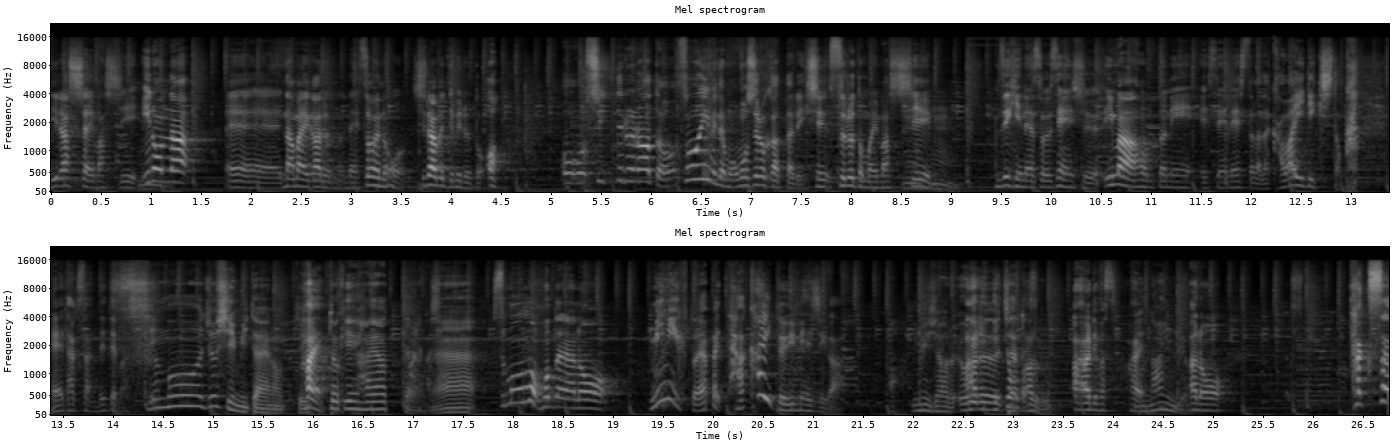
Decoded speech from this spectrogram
いいらっしゃいますしいろんな、えー名前があるので、ね、そういうのを調べてみるとあお知ってるなとそういう意味でも面白かったりしすると思いますし、ぜひねそういう選手今は本当に SNS とかで可愛い力士とか、えーたくさん出てますし。相撲女子みたいのってはい。一時流行ったよね、相撲も本当にあの見に行くとやっぱり高いというイメージがイメージある。ある。俺行ったことある？ああります。はい。ないんだよ。あのたくさん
